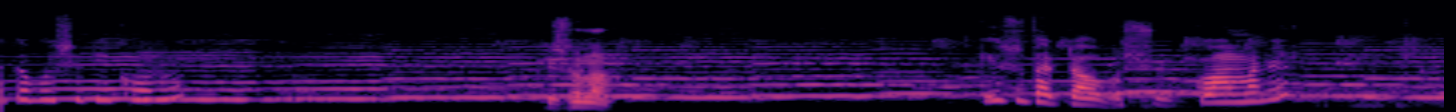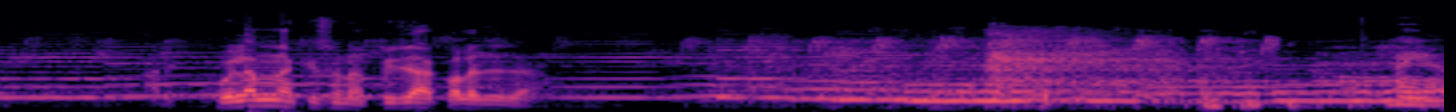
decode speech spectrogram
একা বসে কি করো কিছু না। কিছু তো একটা অবশ্যই। ক আমারে? আরে কইলাম না কিছু না। তুই যা কলেজে যা। ভাইয়া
